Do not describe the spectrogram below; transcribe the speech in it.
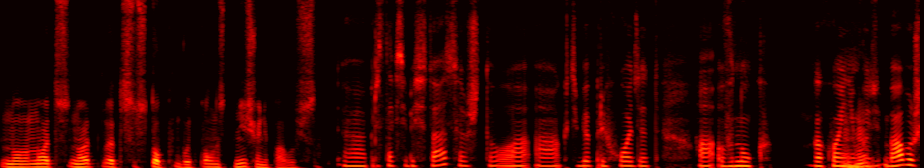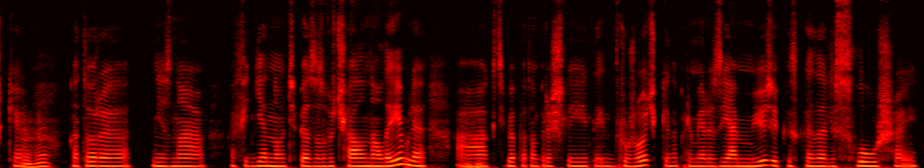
ну, ну, это, ну, это, это стоп будет полностью, ничего не получится. А, Представь себе ситуацию, что а, к тебе приходит а, внук какой-нибудь бабушки, мгм, которая, не знаю, офигенно у тебя зазвучала на лейбле, а мгм. к тебе потом пришли твои дружочки, например, из Yummy Music и сказали, слушай,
